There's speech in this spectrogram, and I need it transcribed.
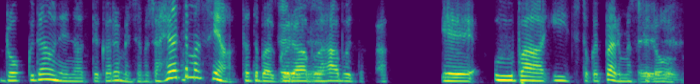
ロックダウンになってからめちゃめちゃ流行ってますやん。例えば、グラブハブとか、えウーバーイーツとかいっぱいありますけど、え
